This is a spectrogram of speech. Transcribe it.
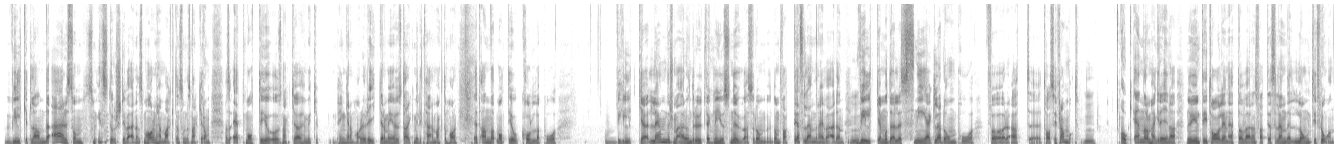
vilket land det är som, som är störst i världen, som har den här makten som du snackar om. Alltså ett mått är ju att snacka hur mycket pengar de har, hur rika de är och hur stark militärmakt de har. Ett annat mått är att kolla på vilka länder som är under utveckling just nu, alltså de, de fattigaste länderna i världen, vilka modeller sneglar de på för att eh, ta sig framåt? Mm. Och en av de här grejerna, nu är ju inte Italien ett av världens fattigaste länder, långt ifrån,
